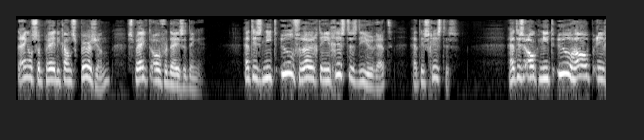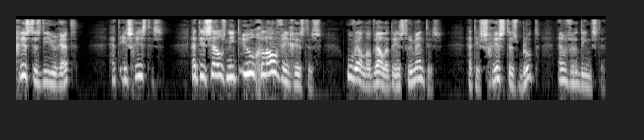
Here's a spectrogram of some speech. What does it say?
De Engelse predikant Spurgeon spreekt over deze dingen. Het is niet uw vreugde in Christus die u redt, het is Christus. Het is ook niet uw hoop in Christus die u redt, het is Christus. Het is zelfs niet uw geloof in Christus, hoewel dat wel het instrument is. Het is Christus bloed en verdienste.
